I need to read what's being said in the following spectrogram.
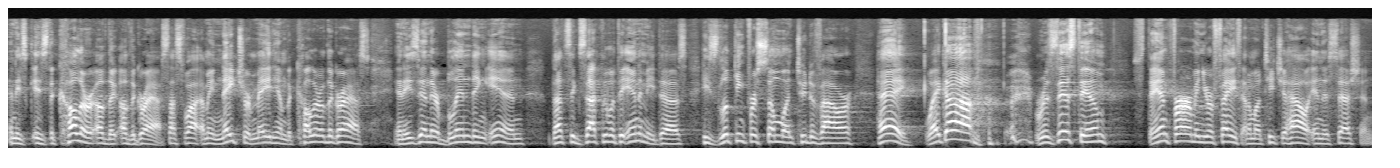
And he's, he's the color of the, of the grass. That's why, I mean, nature made him the color of the grass, and he's in there blending in that's exactly what the enemy does. He's looking for someone to devour. Hey, wake up, resist him, stand firm in your faith. And I'm gonna teach you how in this session.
